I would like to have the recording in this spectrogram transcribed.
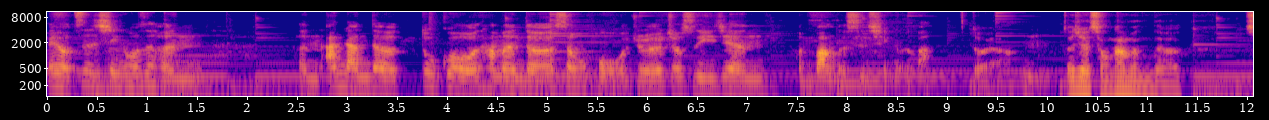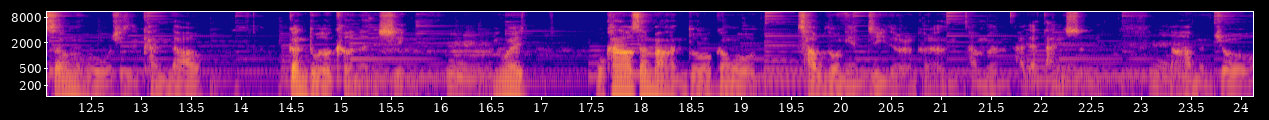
很有自信，或是很很安然的度过他们的生活，我觉得就是一件。很棒的事情了吧？对啊，嗯，而且从他们的生活，其实看到更多的可能性，嗯，因为我看到身旁很多跟我差不多年纪的人，可能他们还在单身，嗯，然后他们就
